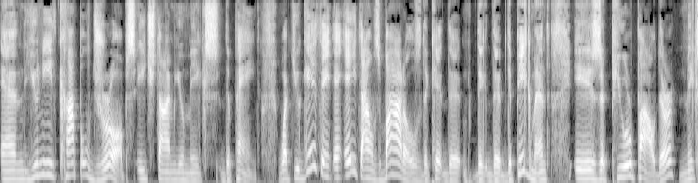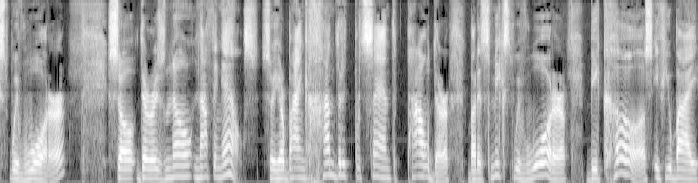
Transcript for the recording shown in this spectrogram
And you need couple drops each time you mix the paint. What you get in eight ounce bottles the, the, the, the, the pigment is a pure powder mixed with water. So there is no nothing else. So you're buying 100% powder but it's mixed with water because if you buy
